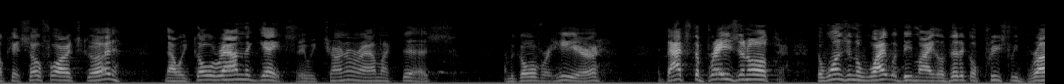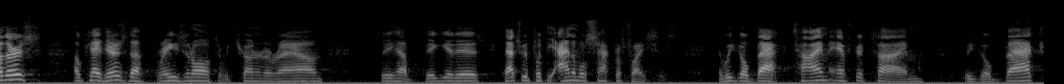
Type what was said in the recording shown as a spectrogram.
Okay, so far it's good. Now we go around the gate. See, we turn around like this, and we go over here. That's the brazen altar. The ones in the white would be my Levitical priestly brothers. Okay, there's the brazen altar. We turn it around. See how big it is? That's where we put the animal sacrifices. And we go back time after time. We go back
